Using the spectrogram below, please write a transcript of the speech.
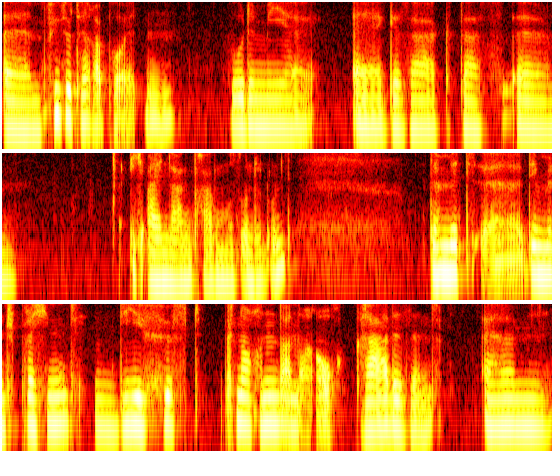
ähm, Physiotherapeuten wurde mir äh, gesagt, dass ähm, ich Einlagen tragen muss und und und. Damit äh, dementsprechend die Hüftknochen dann auch gerade sind. Ähm,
